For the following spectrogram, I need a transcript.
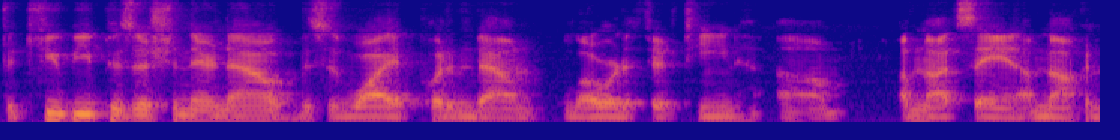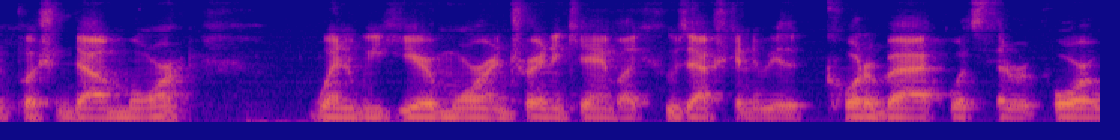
the QB position there now, this is why I put him down lower to fifteen. Um, I'm not saying I'm not going to push him down more when we hear more in training camp, like who's actually going to be the quarterback, what's the rapport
